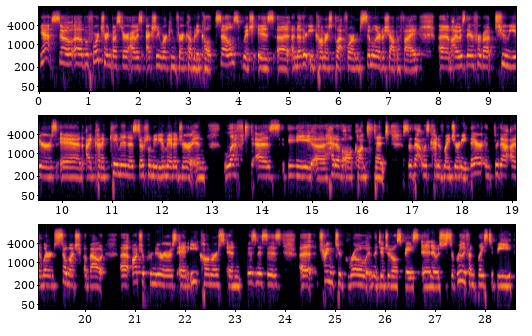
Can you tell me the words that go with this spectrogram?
Yeah, so uh, before Churnbuster, I was actually working for a company called Sellfy, which is uh, another e-commerce platform similar to Shopify. Um, I was there for about two years, and I kind of came in as social media manager and left as the uh, head of all content. So that was kind of my journey there, and through that, I learned so much about uh, entrepreneurs and e-commerce and businesses uh, trying to grow in the digital space, and it was just a really fun place to be.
